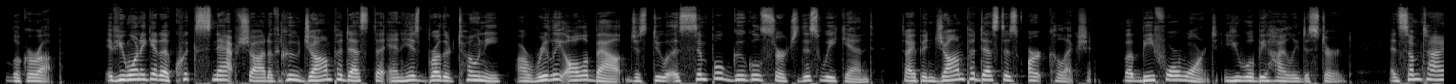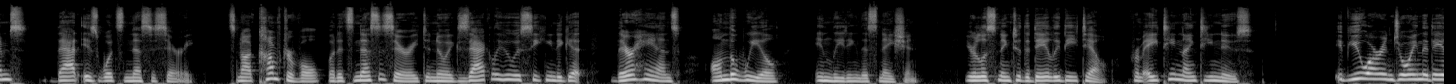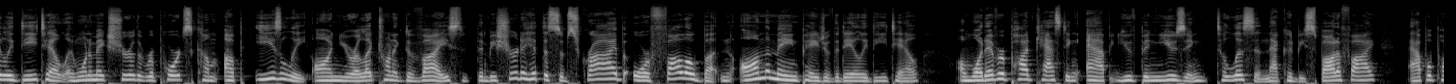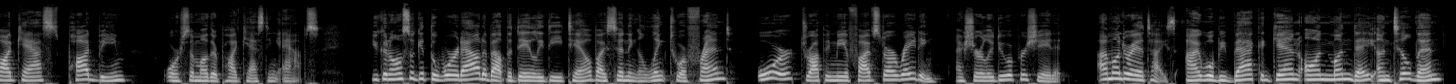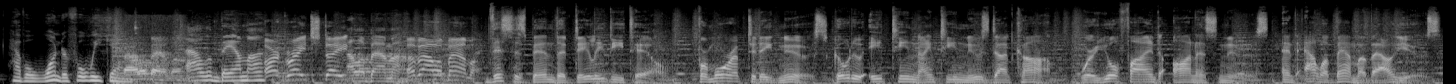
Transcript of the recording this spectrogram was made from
Look her up. If you want to get a quick snapshot of who John Podesta and his brother Tony are really all about, just do a simple Google search this weekend. Type in John Podesta's art collection. But be forewarned, you will be highly disturbed. And sometimes that is what's necessary. It's not comfortable, but it's necessary to know exactly who is seeking to get their hands on the wheel in leading this nation. You're listening to the Daily Detail from 1819 News. If you are enjoying the Daily Detail and want to make sure the reports come up easily on your electronic device, then be sure to hit the subscribe or follow button on the main page of the Daily Detail on whatever podcasting app you've been using to listen. That could be Spotify, Apple Podcasts, Podbean, or some other podcasting apps. You can also get the word out about the Daily Detail by sending a link to a friend or dropping me a five star rating. I surely do appreciate it. I'm Andrea Tice. I will be back again on Monday. Until then, have a wonderful weekend. Alabama. Alabama. Our great state. Alabama. Of Alabama. This has been the Daily Detail. For more up to date news, go to 1819news.com, where you'll find honest news and Alabama values.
